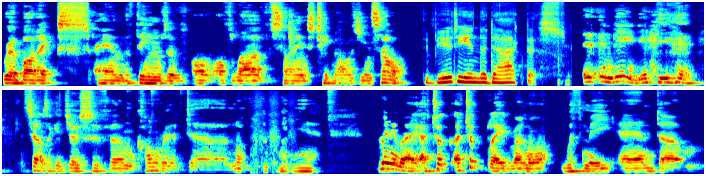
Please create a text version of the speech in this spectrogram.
robotics, and the themes of, of, of, love, science, technology, and so on. The beauty in the darkness. indeed, yeah, yeah. It sounds like a Joseph um, Conrad uh, novel. yeah anyway, I took I took Blade Runner with me, and um,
